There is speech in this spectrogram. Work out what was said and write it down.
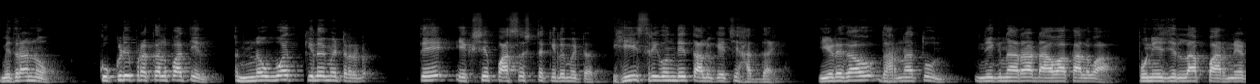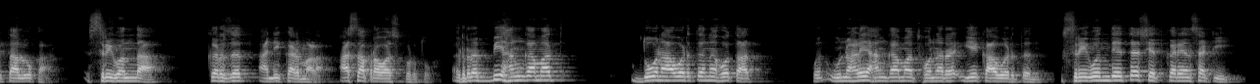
मित्रांनो कुकडी प्रकल्पातील नव्वद किलोमीटर ते एकशे पासष्ट किलोमीटर ही श्रीगोंदे तालुक्याची हद्द आहे. येडगाव धरणातून निघणारा डावा कालवा पुणे जिल्हा पारनेर तालुका श्रीगोंदा कर्जत आणि करमाळा असा प्रवास करतो. रब्बी हंगामात दोन आवर्तनं होतात. पण उन्हाळी हंगामात होणारं एक आवर्तन श्रीगोंद्याच्या शेतकऱ्यांसाठी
